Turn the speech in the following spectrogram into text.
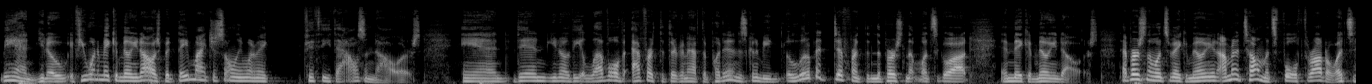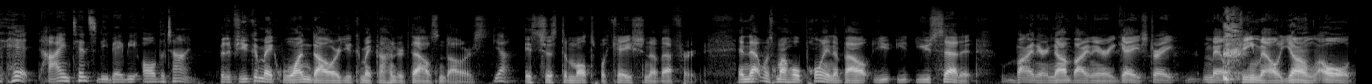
man, you know, if you want to make a million dollars, but they might just only want to make fifty thousand dollars, and then you know the level of effort that they're going to have to put in is going to be a little bit different than the person that wants to go out and make a million dollars. That person that wants to make a million, I'm going to tell them it's full throttle, it's hit, high intensity, baby, all the time. But if you can make one dollar, you can make a hundred thousand dollars. Yeah, it's just a multiplication of effort, and that was my whole point about you. You, you said it: binary, non-binary, gay, straight, male, female, young, old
